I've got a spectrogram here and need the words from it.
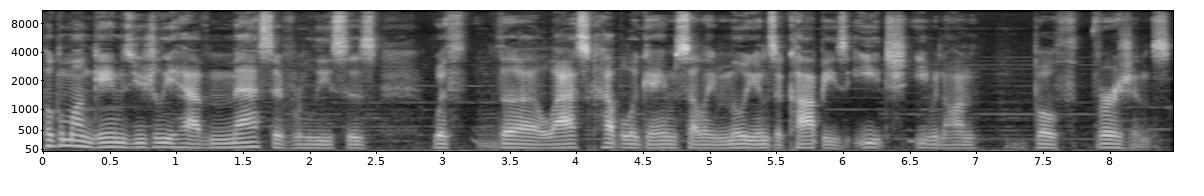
Pokemon games usually have massive releases with the last couple of games selling millions of copies each, even on both versions.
